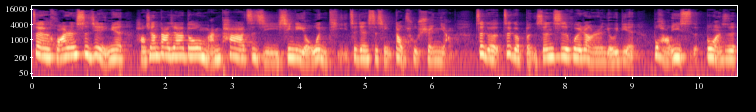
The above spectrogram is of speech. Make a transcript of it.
在华人世界里面，好像大家都蛮怕自己心里有问题这件事情到处宣扬，这个这个本身是会让人有一点不好意思，不管是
